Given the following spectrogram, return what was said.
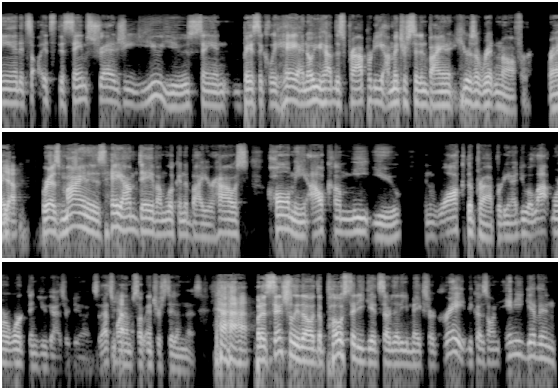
and it's it's the same strategy you use saying basically hey i know you have this property. I'm interested in buying it. Here's a written offer right? Yeah. Whereas mine is hey i'm dave. I'm looking to buy your house. Call me. I'll come meet you and walk the property and i do a lot more work than you guys are doing. So that's why i'm so interested in this. But essentially though the posts that he gets or that he makes are great because on any given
